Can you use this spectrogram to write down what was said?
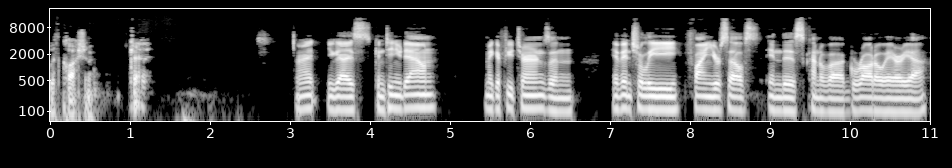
with caution. Okay. All right, you guys continue down, make a few turns, and eventually find yourselves in this kind of a grotto area.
